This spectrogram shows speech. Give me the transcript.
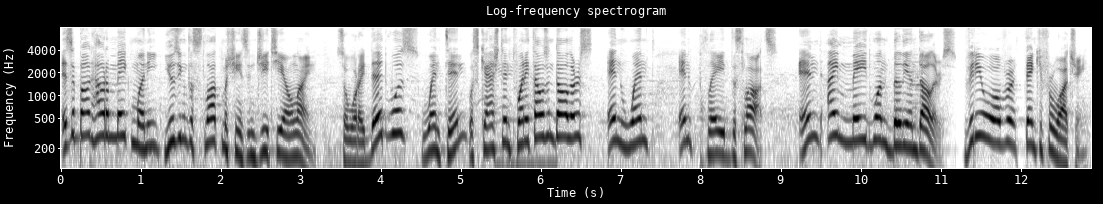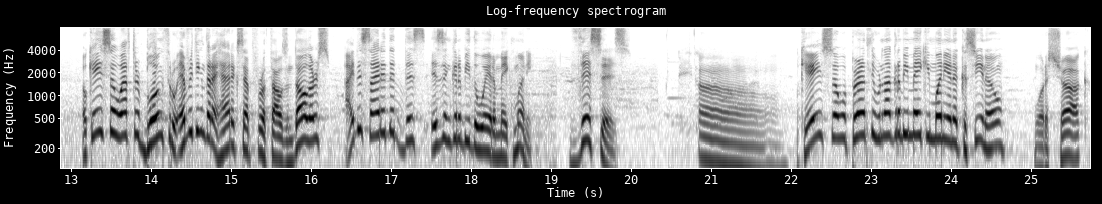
is about how to make money using the slot machines in GTA Online. So what I did was, went in, was cashed in $20,000, and went and played the slots. And I made $1 billion. Video over, thank you for watching. Okay, so after blowing through everything that I had except for a thousand dollars, I decided that this isn't gonna be the way to make money. This is. Uh... Okay, so apparently we're not gonna be making money in a casino. What a shock.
